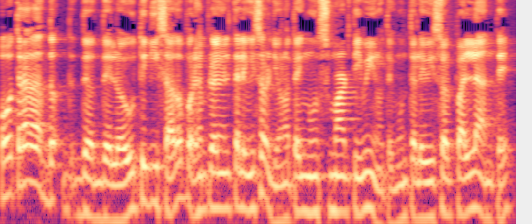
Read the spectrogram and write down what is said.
Otra donde lo he utilizado, por ejemplo, en el televisor. Yo no tengo un Smart TV, no tengo un televisor parlante.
